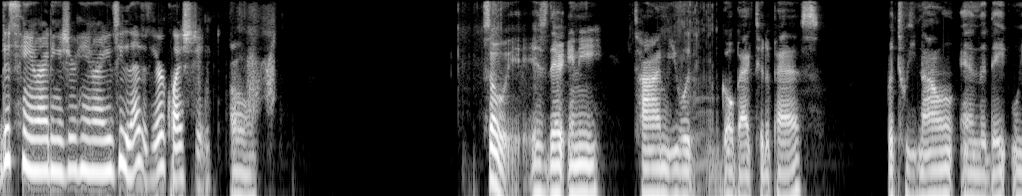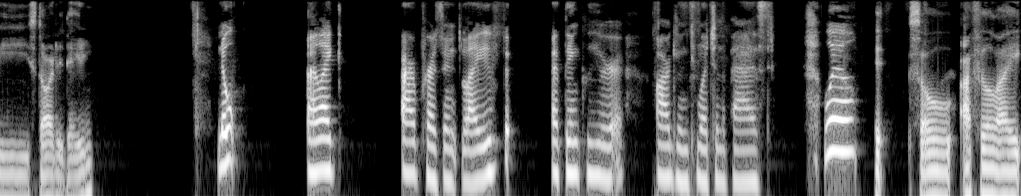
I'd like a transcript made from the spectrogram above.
this handwriting is your handwriting too. That is your question. Oh. So, is there any time you would go back to the past between now and the date we started dating? Nope. I like our present life. I think we were arguing too much in the past. Well, It, so, I feel like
